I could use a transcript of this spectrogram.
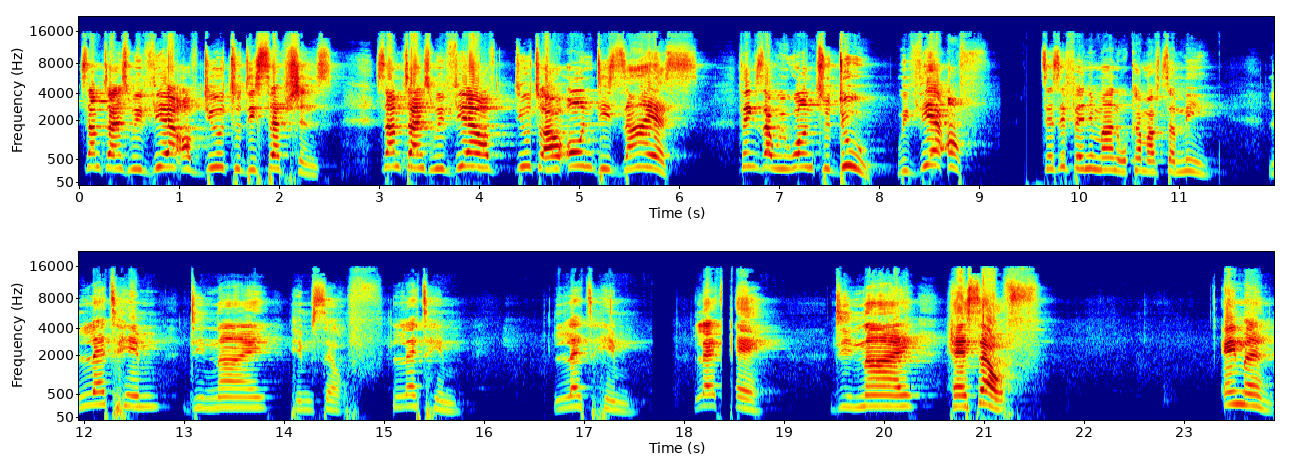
Sometimes we veer off due to deceptions. Sometimes we veer off due to our own desires, things that we want to do. We veer off. It says, If any man will come after me, let him deny himself. Let him. Let him. Let her deny herself. Amen.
